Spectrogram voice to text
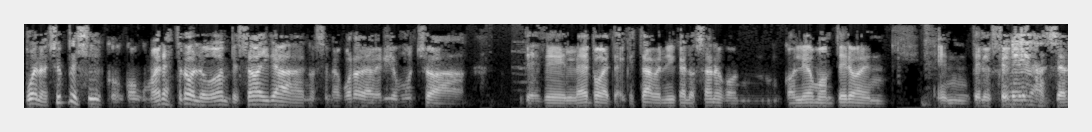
Bueno, yo empecé, como era astrólogo, empezaba a ir a, no sé, me acuerdo de haber ido mucho a, desde la época que estaba Verónica Lozano con, con Leo Montero en, en Telefe, a hacer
